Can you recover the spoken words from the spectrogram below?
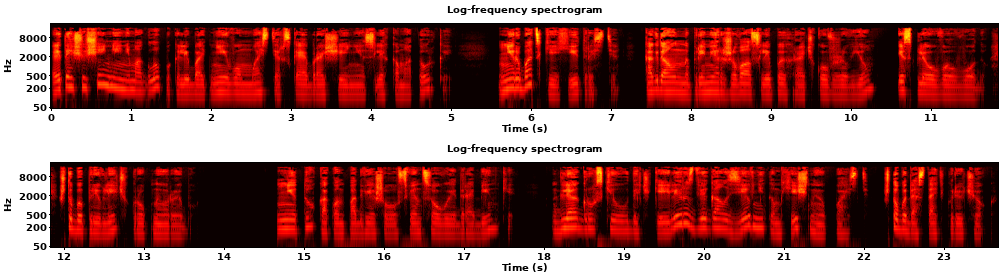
Это ощущение не могло поколебать ни его мастерское обращение с легкомоторкой, ни рыбацкие хитрости, когда он, например, жевал слепых рачков живьем и сплевывал воду, чтобы привлечь крупную рыбу. Не то, как он подвешивал свинцовые дробинки для огрузки удочки или раздвигал зевником хищную пасть, чтобы достать крючок.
